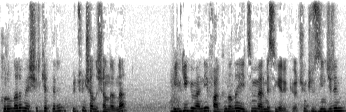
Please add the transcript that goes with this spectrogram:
Kurumların ve şirketlerin bütün çalışanlarına bilgi güvenliği farkındalığı eğitimi vermesi gerekiyor. Çünkü zincirin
